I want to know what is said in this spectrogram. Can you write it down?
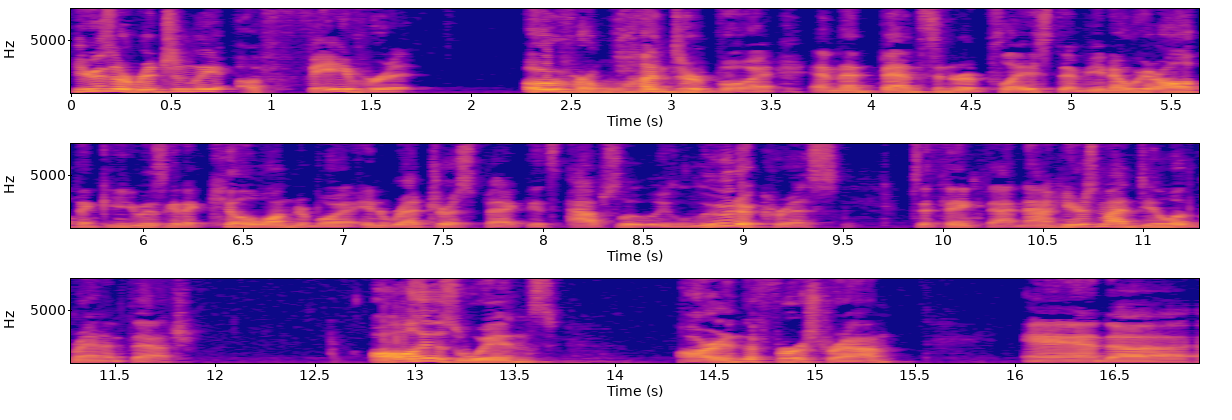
he was originally a favorite over Wonder Boy, and then Benson replaced him. You know, we were all thinking he was going to kill Wonder Boy. In retrospect, it's absolutely ludicrous to think that. Now, here's my deal with Brandon Thatch. All his wins are in the first round, and uh,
